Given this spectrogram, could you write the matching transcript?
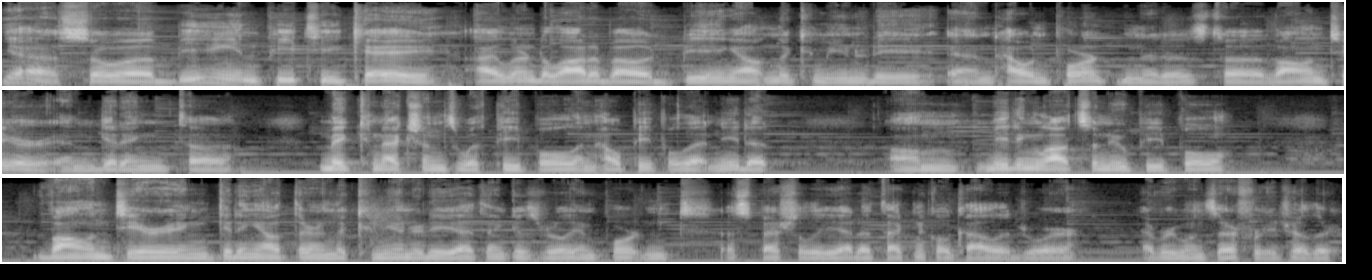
Yeah, so uh, being in PTK, I learned a lot about being out in the community and how important it is to volunteer and getting to make connections with people and help people that need it. Um, meeting lots of new people, volunteering, getting out there in the community, I think is really important, especially at a technical college where everyone's there for each other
